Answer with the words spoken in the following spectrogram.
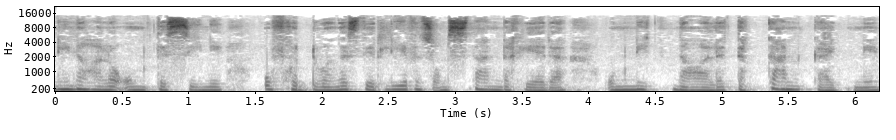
nie na hulle om te sien nie of gedwing is deur lewensomstandighede om nie na hulle te kan kyk nie.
